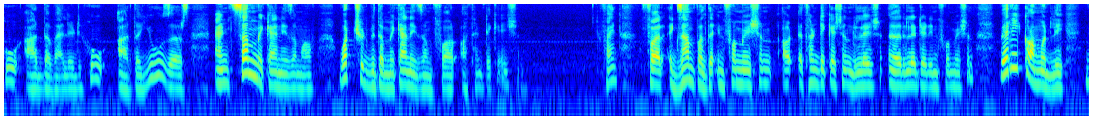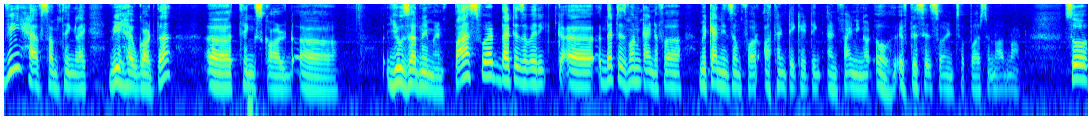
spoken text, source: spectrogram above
who are the valid who are the users and some mechanism of what should be the mechanism for authentication fine for example the information or authentication relation, uh, related information very commonly we have something like we have got the uh, things called uh, username and password that is a very uh, that is one kind of a mechanism for authenticating and finding out oh if this is so and so person or not. So,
